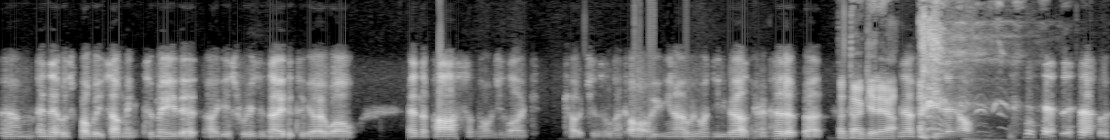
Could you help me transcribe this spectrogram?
Um, and that was probably something to me that I guess resonated to go, well, in the past, sometimes you like, coaches are like, oh, you know, we want you to go out there and hit it, but but don't get out. You know, if you get out,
